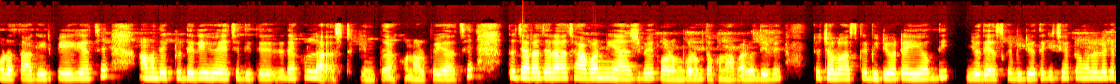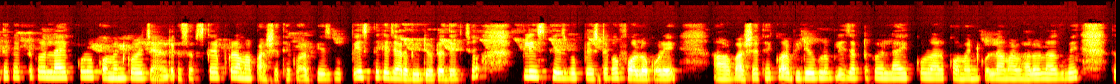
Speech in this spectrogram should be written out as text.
ওরা তো আগেই পেয়ে গেছে। আমাদের একটু দেরি হয়েছে, দিতে দিতে দেখো লাস্ট কিন্তু এখন অল্পই আছে। তো যারা যারা আছে আবার নিয়ে আসবে, গরম গরম তখন আবারও দিবে। তো চলো আজকের ভিডিওটা এই অবধি। যদি আজকের ভিডিওতে কিছু একটা ভালো লেগে থাকে, একটা করে লাইক করো কমেন্ট করো, চ্যানেলটাকে সাবস্ক্রাইব করো, আমার পাশে আর ফেসবুক পেজ থেকে যারা ভিডিওটা দেখছ প্লিজ ফেসবুক পেজটাকেও ফলো করে আমার পাশে থেকো আর ভিডিওগুলো প্লিজ একটা করে লাইক করো আর কমেন্ট করলে আমার ভালো লাগবে। তো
